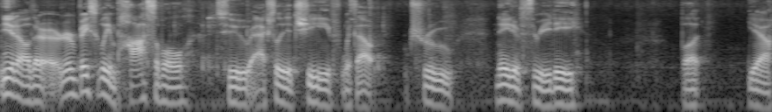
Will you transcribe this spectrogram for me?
you know that are they're basically impossible to actually achieve without true native 3D. But yeah,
